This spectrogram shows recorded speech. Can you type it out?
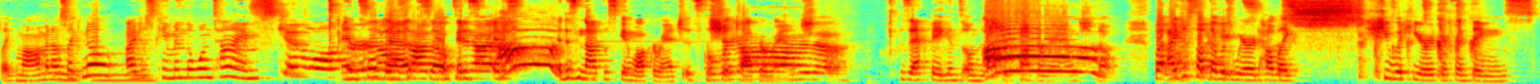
like mom," and I was like, "No, I just came in the one time." Skinwalker. And said No, that, so it is, it is Ah! it is not the Skinwalker Ranch. It's the Oh Shit Talker Ranch. Zach Bagans owned the Ah! Ranch. No, but I just thought that was weird how like she would hear different things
